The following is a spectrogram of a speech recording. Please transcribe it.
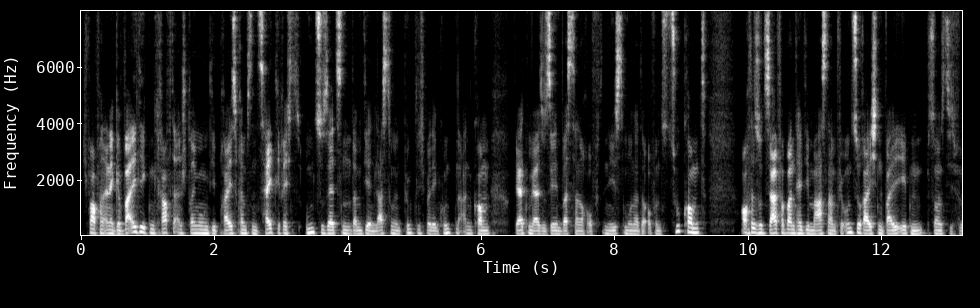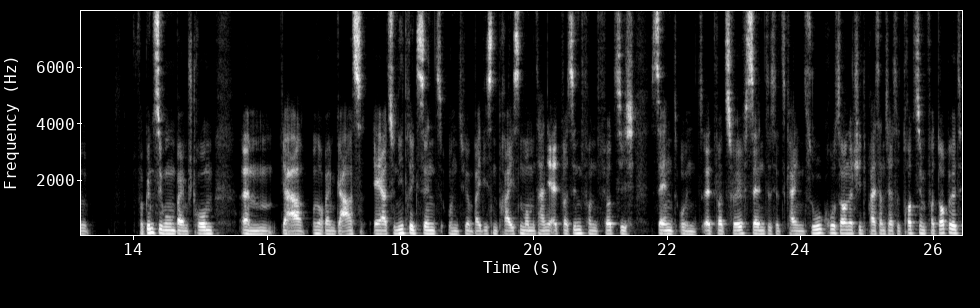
sprach von einer gewaltigen Kraftanstrengung, die Preisbremsen zeitgerecht umzusetzen, damit die Entlastungen pünktlich bei den Kunden ankommen. Werden wir also sehen, was dann auch auf die nächsten Monate auf uns zukommt. Auch der Sozialverband hält die Maßnahmen für unzureichend, weil eben besonders diese Vergünstigungen beim Strom ähm, ja, und auch beim Gas eher zu niedrig sind und wir bei diesen Preisen momentan ja etwa sind von 40 Cent und etwa 12 Cent, ist jetzt kein so großer Unterschied. Die Preise haben sich also trotzdem verdoppelt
